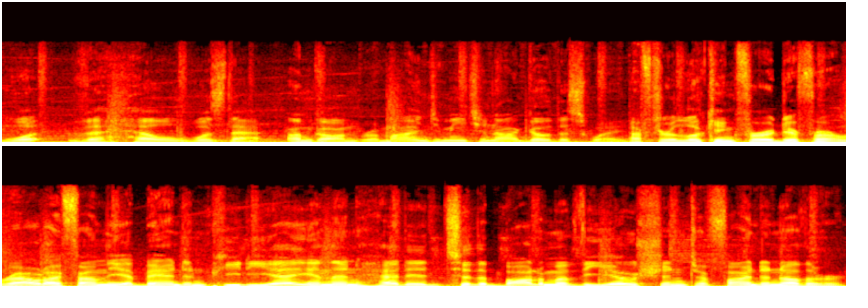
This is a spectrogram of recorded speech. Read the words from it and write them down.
What the hell was that? I'm gone. Remind me to not go this way. After looking for a different route, I found the abandoned PDA and then headed to to the bottom of the ocean to find another.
